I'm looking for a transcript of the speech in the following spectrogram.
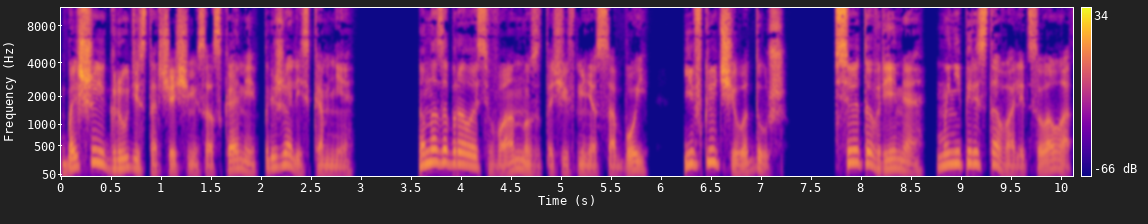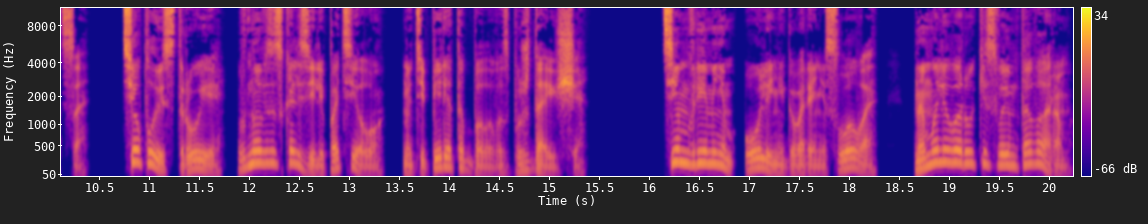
Большие груди с торчащими сосками прижались ко мне, она забралась в ванну, затащив меня с собой, и включила душ. Все это время мы не переставали целоваться. Теплые струи вновь заскользили по телу, но теперь это было возбуждающе. Тем временем Оля, не говоря ни слова, намылила руки своим товаром,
